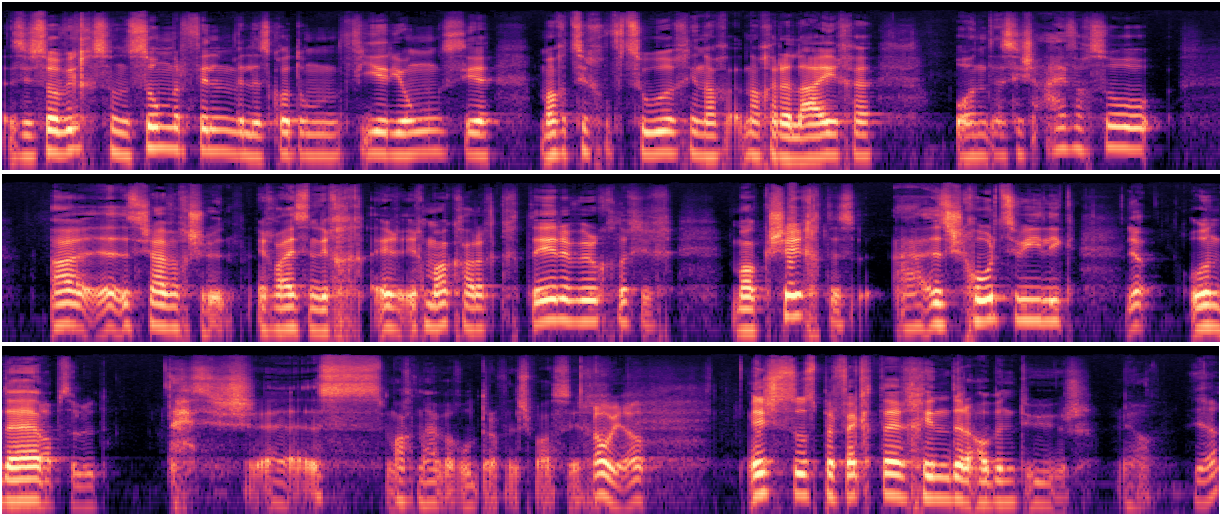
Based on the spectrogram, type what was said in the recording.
Es ist so wirklich so ein Sommerfilm, weil es geht um vier Jungs, die machen sich auf die Suche nach, nach einer Leiche. Und es ist einfach so, ah, es ist einfach schön. Ich weiß nicht, ich, ich, ich mag Charaktere wirklich, ich mag Geschichte, es, äh, es ist kurzweilig. Ja. Und äh, Absolut. es, ist, äh, es macht mir einfach ultra viel Spaß. Ich, Oh ja. es ist so das perfekte Kinderabenteuer. Ja. Ja.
